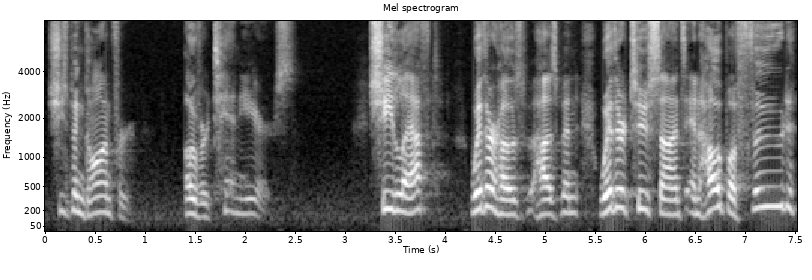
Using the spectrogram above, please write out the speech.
She's been gone for over 10 years. She left with her husband, with her two sons, in hope of food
